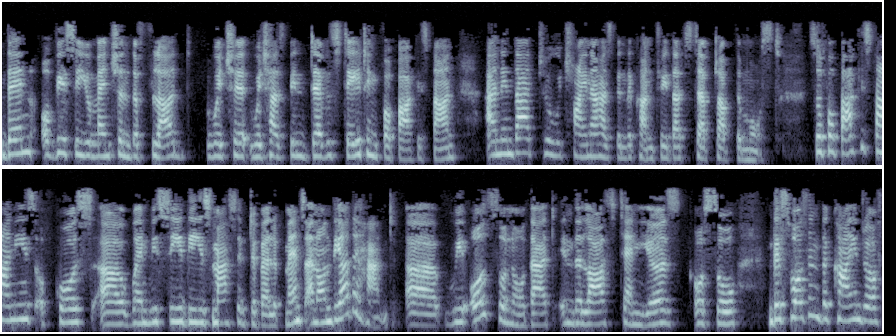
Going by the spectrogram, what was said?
Then, obviously, you mentioned the flood, which which has been devastating for Pakistan, and in that too, China has been the country that stepped up the most. So for Pakistanis, of course, uh, when we see these massive developments, and on the other hand, uh, we also know that in the last 10 years or so, this wasn't the kind of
